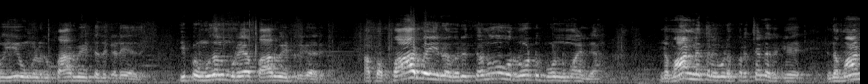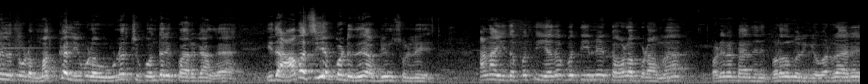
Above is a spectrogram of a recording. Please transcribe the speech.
போய் உங்களுக்கு பார்வையிட்டது கிடையாது. இப்போ முதல் முறையாக பார்வையிட்டிருக்காரு. அப்போ பார்வையிடவர் தினம் ஒரு நோட்டு போடணுமா இல்லையா? இந்த மாநிலத்தில் இவ்வளோ பிரச்சனை இருக்குது இந்த மாநிலத்தோட மக்கள் இவ்வளவு உணர்ச்சி கொந்தளிப்பாக இருக்காங்க. இது அவசியப்படுது அப்படின்னு சொல்லி ஆனால் இதை பற்றி எதை பற்றியுமே கவலைப்படாமல் பன்னிரெண்டாம் தேதி பிரதமர் இங்கே வர்றாரு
